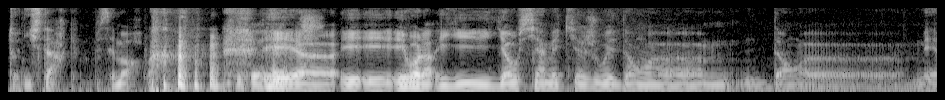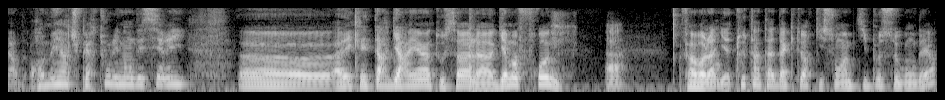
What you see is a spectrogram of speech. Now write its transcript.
Tony Stark, c'est mort. Euh, et, et, et, voilà. il y a aussi un mec qui a joué dans. Euh, dans merde. Oh merde, je perds tous les noms des séries. avec les Targaryens, tout ça, la Game of Thrones. Ah. Enfin voilà, il y a tout un tas d'acteurs qui sont un petit peu secondaires,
